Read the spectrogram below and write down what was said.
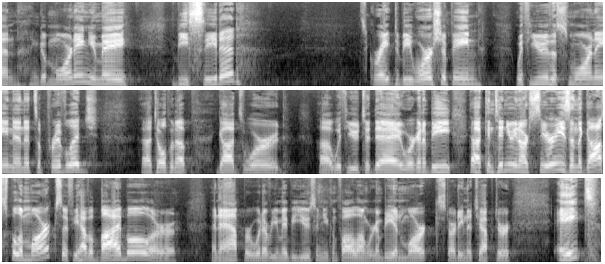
And good morning. You may be seated. It's great to be worshiping with you this morning, and it's a privilege uh, to open up God's Word uh, with you today. We're going to be uh, continuing our series in the Gospel of Mark. So if you have a Bible or an app or whatever you may be using, you can follow along. We're going to be in Mark, starting at chapter 8.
